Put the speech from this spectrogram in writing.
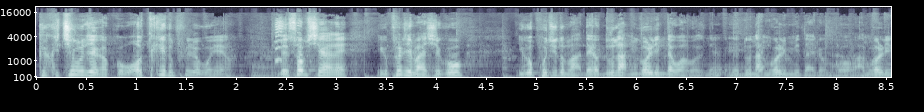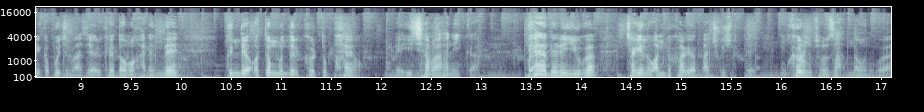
그 기출 문제 갖고 어떻게든 풀려고 해요. 네. 근데 수업 시간에 이거 풀지 마시고 이거 보지도 마. 내가 눈 안 걸린다고 하거든요. 네. 눈안 걸립니다 이런 거. 아. 안 걸리니까 보지 마세요. 이렇게 넘어가는데 근데 어떤 분들이 그걸 또 파요. 네, 2차만 하니까. 음. 파야 되는 이유가 자기는 완벽하게 맞추고 싶대. 그럼 점수 안 나오는 거야.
